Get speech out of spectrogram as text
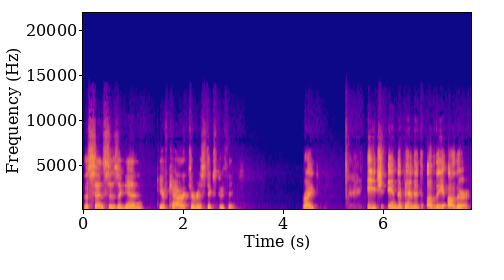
The senses, again, give characteristics to things, right? Each independent of the other,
